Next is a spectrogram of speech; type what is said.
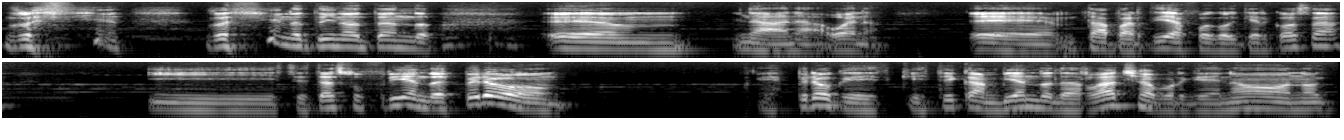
recién, recién lo estoy notando. Nada, nada, bueno. Eh, esta partida fue cualquier cosa. Y se está sufriendo. Espero. Espero que, esté cambiando la racha. Porque no. no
